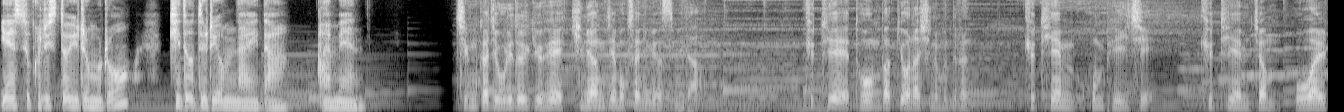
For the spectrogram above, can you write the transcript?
예수 그리스도 이름으로 기도드리옵나이다. 아멘. 지금까지 우리들 교회 김양재 목사님이었습니다. 큐티에 도움받기 원하시는 분들은 큐티엠 홈페이지 qtm.or.kr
